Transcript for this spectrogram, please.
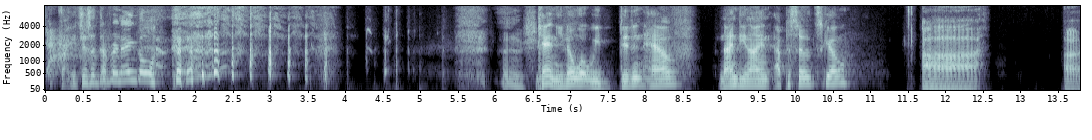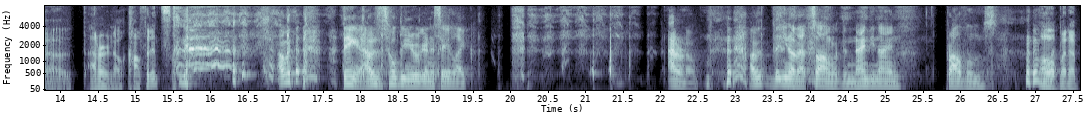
Yeah. It's like it's just a different angle. Oh shoot. Ken, you know what we didn't have 99 episodes ago? Uh, uh, I don't know. Confidence. Dang it, I was hoping you were going to say, like, I don't know. I was, you know, that song with the 99 problems. oh, but a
